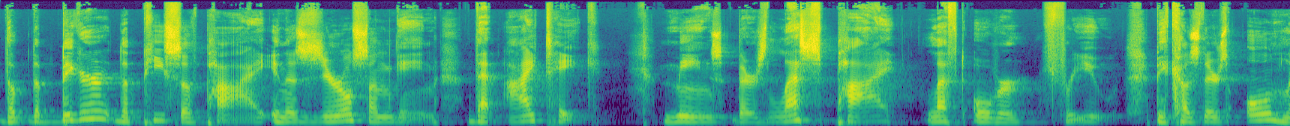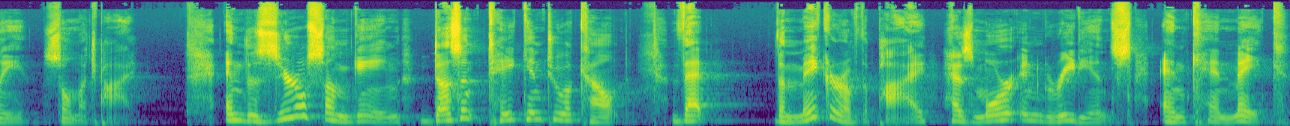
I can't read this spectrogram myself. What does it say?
the, the bigger the piece of pie in a zero sum game that I take means there's less pie left over for you because there's only so much pie. And the zero sum game doesn't take into account that the maker of the pie has more ingredients and can make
